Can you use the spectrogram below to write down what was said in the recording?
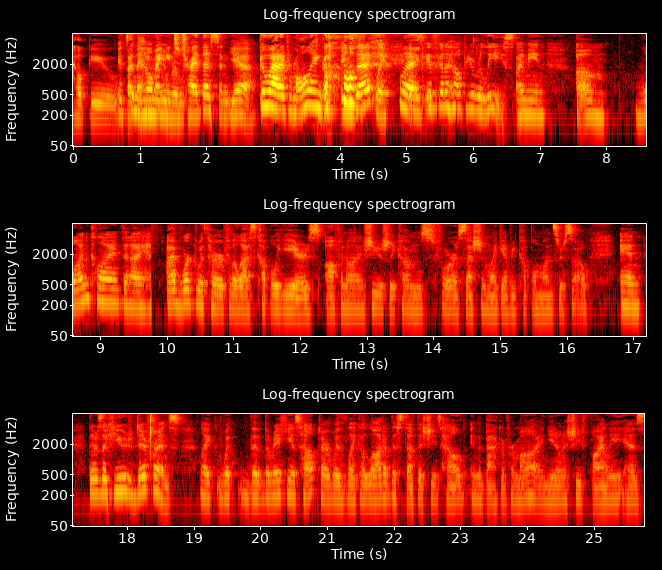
help you. It's but then you might you need rel- to try this and Yeah. go at it from all angles. exactly. Like- it's, it's going to help you release. I mean, um, one client that I ha- I've worked with her for the last couple of years, off and on, and she usually comes for a session like every couple months or so. And there's a huge difference. Like with the the Reiki has helped her with like a lot of the stuff that she's held in the back of her mind. You know, and she finally has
